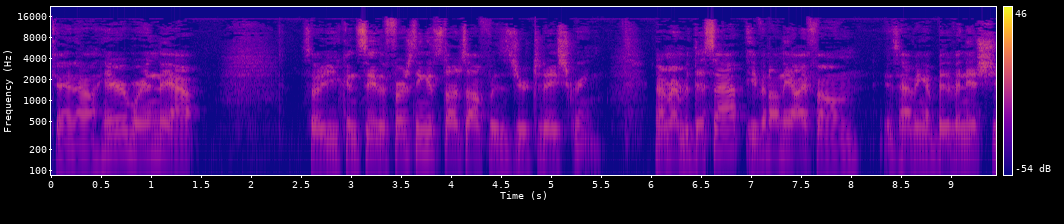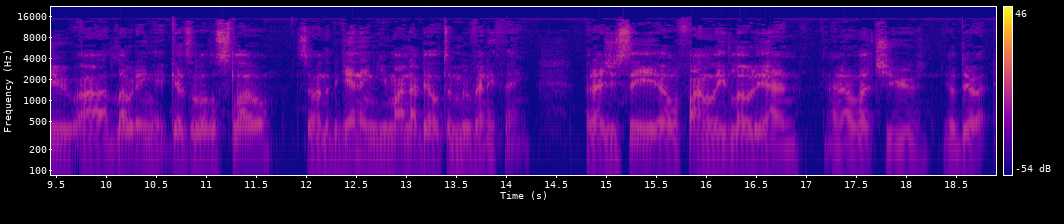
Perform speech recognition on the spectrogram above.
Okay, now here we're in the app. So you can see the first thing it starts off with is your today screen. Now remember, this app, even on the iPhone, is having a bit of an issue uh, loading. It goes a little slow. So in the beginning, you might not be able to move anything. But as you see, it'll finally load in and it'll let you, you'll do it.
